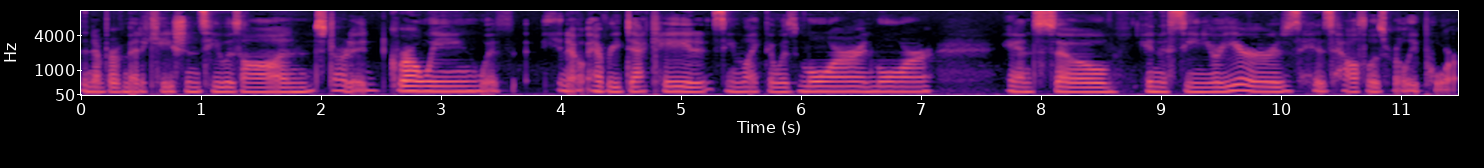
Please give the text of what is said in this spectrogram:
The number of medications he was on started growing with you know, every decade it seemed like there was more and more. And so in his senior years, his health was really poor.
